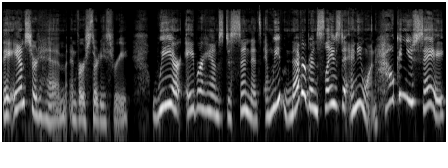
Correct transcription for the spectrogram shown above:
They answered him in verse 33 We are Abraham's descendants, and we've never been slaves to anyone. How can you say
